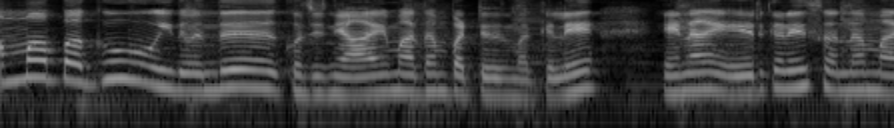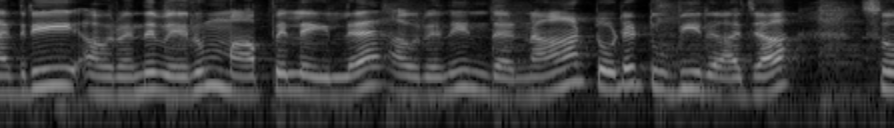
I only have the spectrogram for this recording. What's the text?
அம்மா அப்பாவுக்கும் இது வந்து கொஞ்சம் நியாயமாக தான் பட்டது மக்களே. ஏன்னா ஏற்கனவே சொன்ன மாதிரி அவர் வந்து வெறும் மாப்பிள்ளை இல்லை. அவர் வந்து இந்த நாட்டோட டுபி ராஜா. ஸோ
